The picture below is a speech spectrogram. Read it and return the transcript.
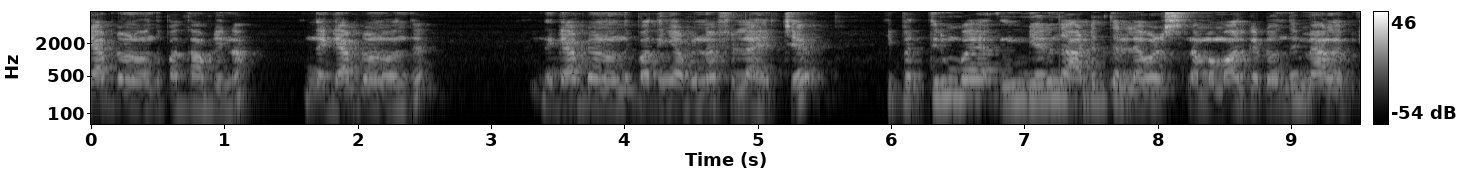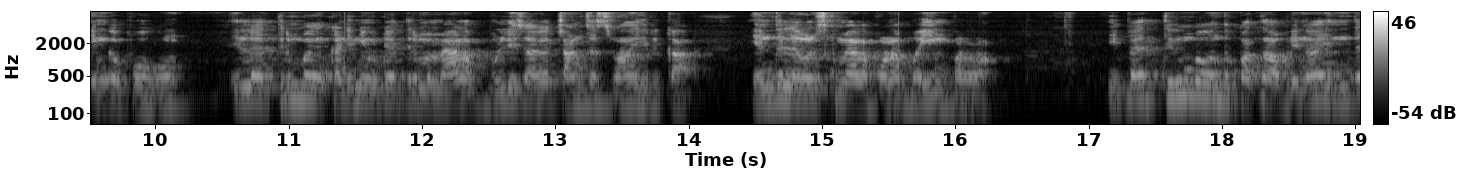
கேப் டவுன் வந்து பார்த்தோம் அப்படின்னா இந்த கேப் டவுன் வந்து இந்த கேப் டவுன் வந்து பார்த்தீங்க அப்படின்னா ஃபில் ஆயிடுச்சு இப்போ திரும்ப இங்கேருந்து அடுத்த லெவல்ஸ் நம்ம மார்க்கெட் வந்து மேலே எங்கே போகும்? இல்லை திரும்ப கண்டினியூட்டியாக திரும்ப மேலே புல்லிஸ் ஆக சான்சஸ்லாம் இருக்கா? எந்த லெவல்ஸ்க்கு மேலே போனால் பையிங் பண்ணலாம்? இப்போ திரும்ப வந்து பார்த்தோம் அப்படின்னா இந்த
